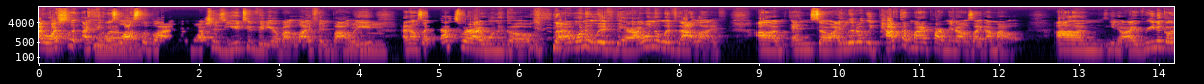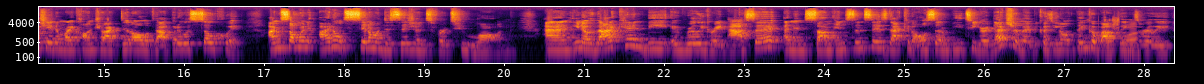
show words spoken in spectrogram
I watched, the, I think wow. it was Lost LeBlanc. I watched his YouTube video about life in Bali, mm. and I was like, that's where I want to go. I want to live there. I want to live that life. Um, and so I literally packed up my apartment. I was like, I'm out. Um, you know, I renegotiated my contract, did all of that, but it was so quick. I'm someone, I don't sit on decisions for too long. And, you know, that can be a really great asset. And in some instances, that can also be to your detriment because you don't think about sure. things really,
